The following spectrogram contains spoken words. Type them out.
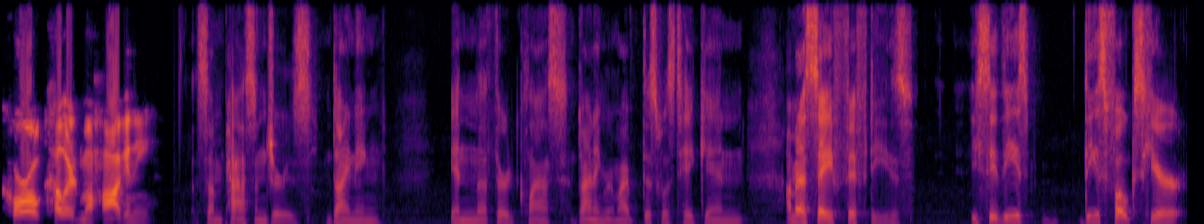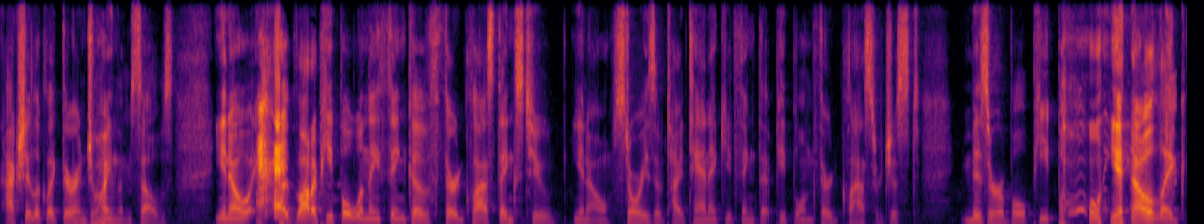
coral colored mahogany. Some passengers dining in the third class dining room. I, this was taken. I'm gonna say 50s. You see these these folks here actually look like they're enjoying themselves. You know, a lot of people when they think of third class, thanks to you know stories of Titanic, you'd think that people in third class are just miserable people. you know, like,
